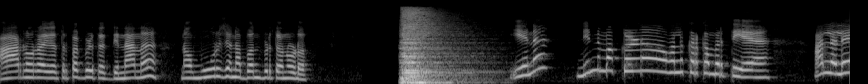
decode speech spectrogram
ಆರುನೂರ ಐವತ್ತು ರೂಪಾಯಿ ಬೀಳ್ತೈತಿ. ನಾನು ನಾವು ಮೂರು ಜನ ಬಂದ್ಬಿಡ್ತೇವೆ ನೋಡು. ಏನ? ನಿನ್ನ ಮಕ್ಕಳನ್ನ ಹೊಲ ಕರ್ಕೊಂಬರ್ತೀಯ? ಅಲ್ಲಲೇ,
